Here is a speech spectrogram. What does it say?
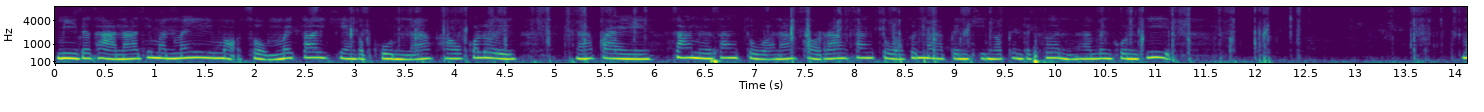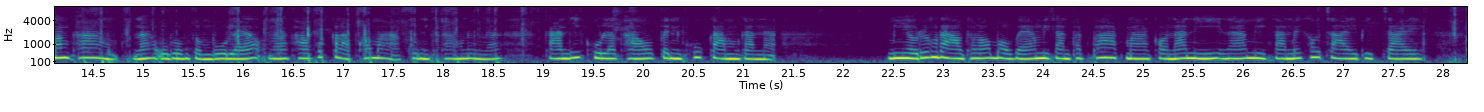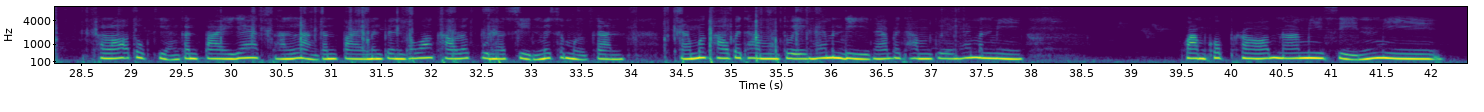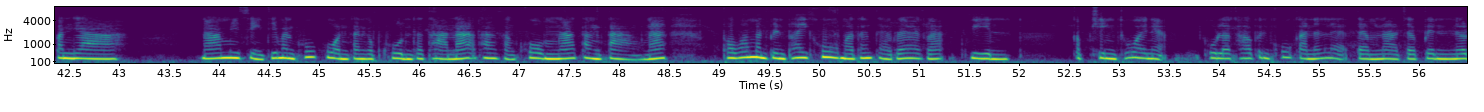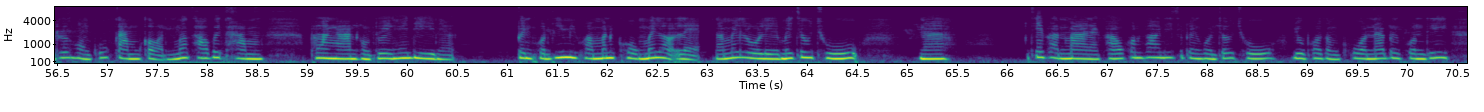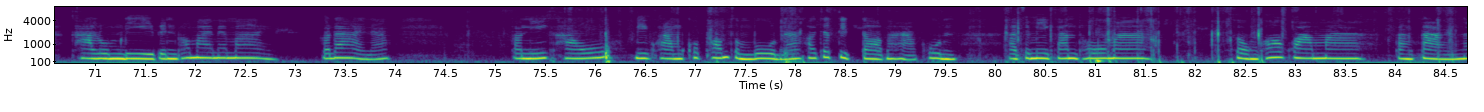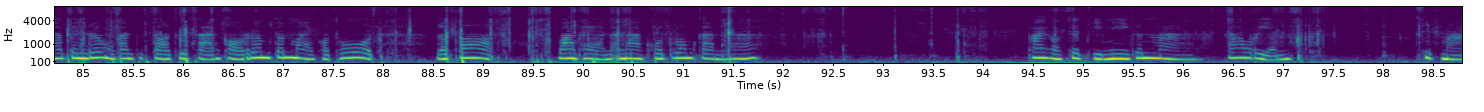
มีสถานะที่มันไม่เหมาะสมไม่ใกล้เคียงกับคุณนะเขาก็เลยนะไปสร้างเนื้อสร้างตัวนะก่อร่างสร้างตัวขึ้นมาเป็น King of Pentacle นะเป็นคนที่มั่งคั่งนะอุดมสมบูรณ์แล้วนะเขาก็กลับเข้ามาหาคุณอีกครั้งหนึ่งนะ การที่คุณและเขาเป็นคู่กรรมกันน่ะ มีเรื่องราวทะเลาะเบาะแวงมีการพัดภาคมาก่อนหน้านี้นะ มีการไม่เข้าใจผิดใจ ทะเลาะถกเถียงกันไป แยกหันหลังกันไป มันเป็นเพราะว่าเขาและคุณนะศีลไม่เสมอกันนะเมื่อเขาไปทำตัวเองให้มันดีนะ ไปทำตัวเองให้มันมี ความครบพร้อมนะ มีศีลมีปัญญานะมีสิ่งที่มันคู่ควรกันกับคุณสถานะทางสังคมนะต่างๆ นะ เพราะว่ามันเป็นไพ่คู่มาตั้งแต่แรกละควีน กับคิงถ้วยเนี่ย คุณและเขาเป็นคู่กันนั่นแหละ แต่มันอาจจะเป็นในเรื่องของคู่กรรมก่อน เมื่อเขาไปทำพลังงานของตัวเองให้ดีเนี่ย เป็นคนที่มีความมั่นคงไม่หล่อแหละนะไม่โลเลไม่เจ้าชู้นะ ที่ผ่านมาเนี่ยเขาค่อนข้างที่จะเป็นคนเจ้าชู้ อยู่พอสมควรนะ เป็นคนที่คารมดีเป็นพ่อไม้แม่ไม้ก็ได้นะ ตอนนี้เขามีความครบพร้อมสมบูรณ์นะเขาจะติดต่อมาหาคุณ อาจจะมีการโทรมา ส่งข้อความมาต่างๆนะเป็นเรื่องของการติดต่อสื่อสารขอเริ่มต้นใหม่ขอโทษ แล้วก็วางแผนอนาคตร่วมกันนะไพ่ของเศรษฐีนีขึ้นมาเก้าเหรียญสิบไม้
